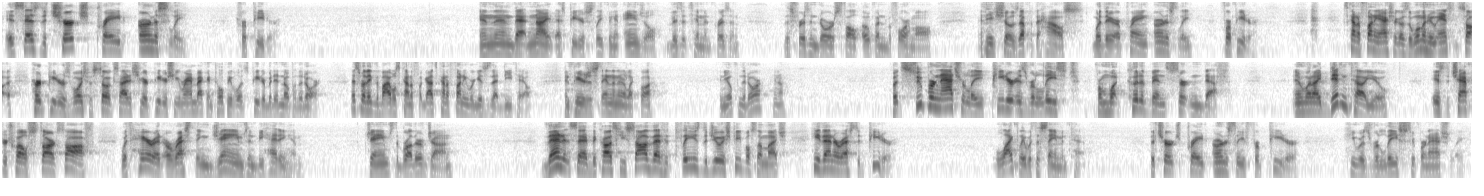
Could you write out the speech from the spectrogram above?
It says the church prayed earnestly for Peter. And then that night, as Peter's sleeping, an angel visits him in prison. The prison doors fall open before him all, and he shows up at the house where they are praying earnestly for Peter. It's kind of funny, actually, because the woman who answered, saw, heard Peter's voice was so excited she heard Peter, she ran back and told people it's Peter, but didn't open the door. That's why I think the Bible's kind of, God's kind of funny where he gives us that detail. And Peter's just standing there like, well, can you open the door? You know. But supernaturally, Peter is released from what could have been certain death. And what I didn't tell you is the chapter 12 starts off with Herod arresting James and beheading him. James, the brother of John. Then it said, because he saw that it pleased the Jewish people so much, he then arrested Peter. likely with the same intent. The church prayed earnestly for Peter. He was released supernaturally.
